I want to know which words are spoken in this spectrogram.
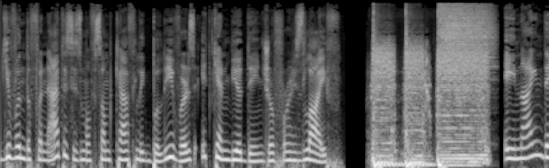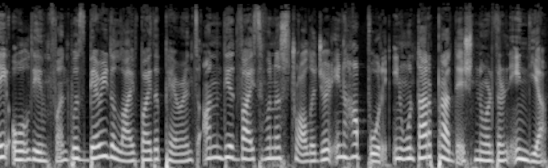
given the fanaticism of some Catholic believers, it can be a danger for his life. A nine day old infant was buried alive by the parents on the advice of an astrologer in Hapur, in Uttar Pradesh, northern India.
